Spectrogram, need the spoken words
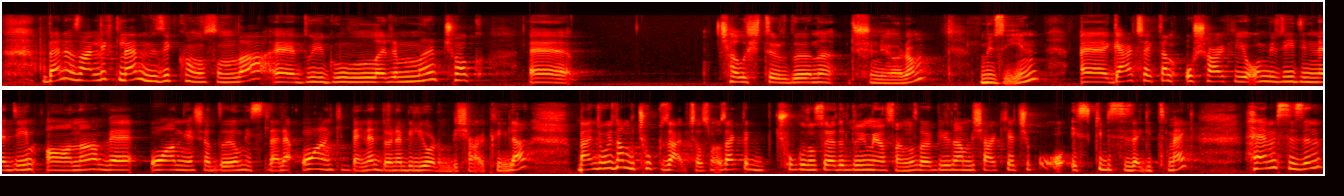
ben özellikle müzik konusunda e, duygularımı çok e, çalıştırdığını düşünüyorum müziğin. Ee, gerçekten o şarkıyı, o müziği dinlediğim ana ve o an yaşadığım hislere, o anki bene dönebiliyorum bir şarkıyla. Bence o yüzden bu çok güzel bir çalışma. Özellikle çok uzun süredir duymuyorsanız böyle birden bir şarkı açıp o eski bir size gitmek. Hem sizin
